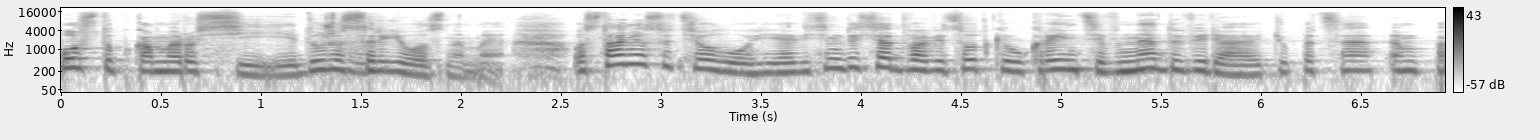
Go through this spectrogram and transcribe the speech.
Поступками Росії дуже серйозними. Остання соціологія: 82% українців не довіряють УПЦ МП,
